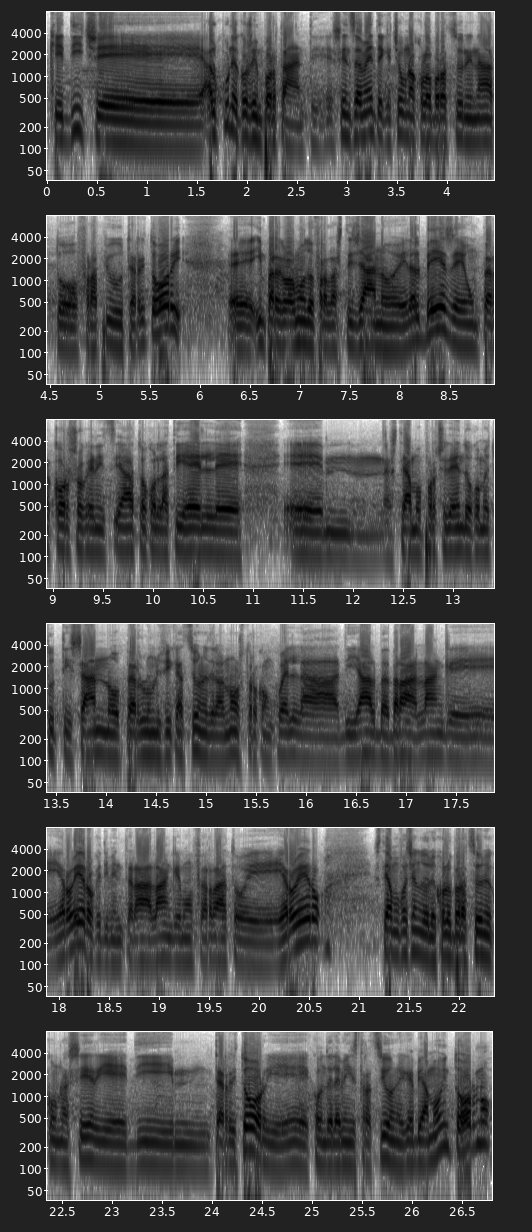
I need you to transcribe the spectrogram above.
che dice alcune cose importanti, essenzialmente che c'è una collaborazione in atto fra più territori, eh, in particolar modo fra l'Astigiano e l'Albese, un percorso che è iniziato con l'ATL, ehm, stiamo procedendo come tutti sanno per l'unificazione della nostra con quella di Alba, Bra, Langhe e Eroero che diventerà Langhe, Monferrato e Eroero Stiamo facendo delle collaborazioni con una serie di mh, territori e con delle amministrazioni che abbiamo intorno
